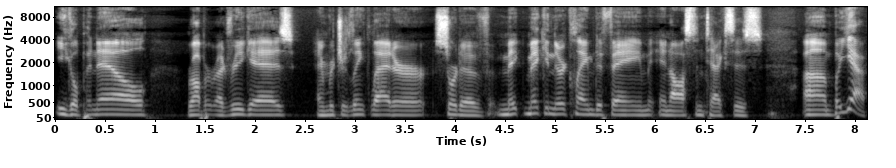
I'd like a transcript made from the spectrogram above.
Eagle Pennell, Robert Rodriguez, and Richard Linklater sort of make, making their claim to fame in Austin, Texas. Um, but yeah,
